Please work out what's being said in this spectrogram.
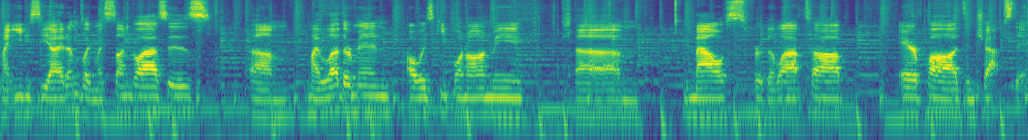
my EDC items, like my sunglasses, um, my Leatherman, always keep one on me, um, mouse for the laptop, AirPods, and chapstick.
